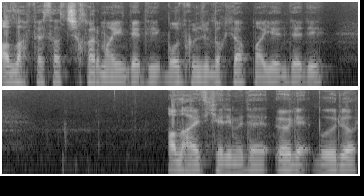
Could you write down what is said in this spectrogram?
Allah fesat çıkarmayın dedi, bozgunculuk yapmayın dedi. Allah ayet-i kerimede öyle buyuruyor.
